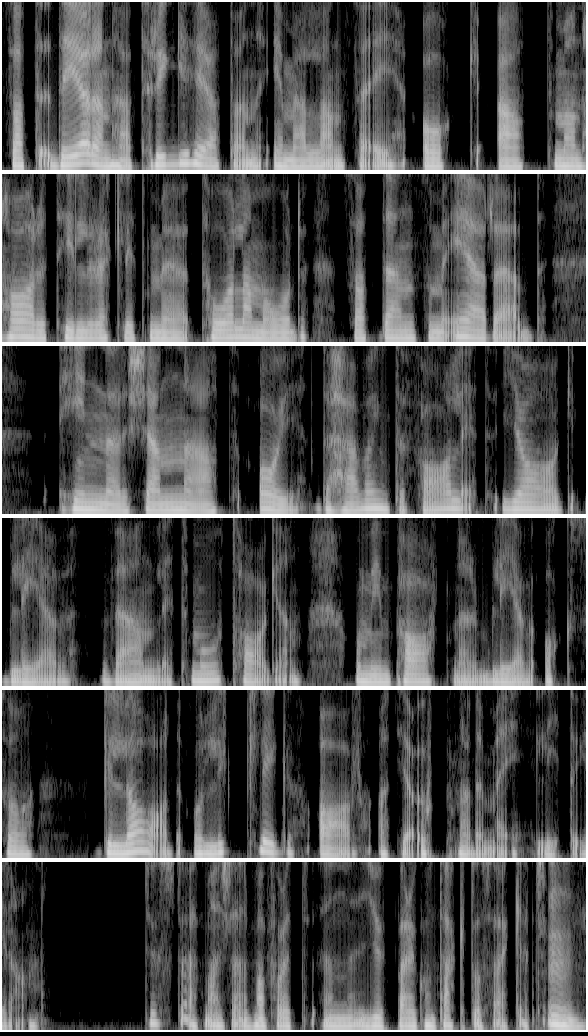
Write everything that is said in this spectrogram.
Så att det är den här tryggheten emellan sig och att man har tillräckligt med tålamod så att den som är rädd hinner känna att oj, det här var inte farligt. Jag blev vänligt mottagen och min partner blev också glad och lycklig av att jag öppnade mig lite grann. Just det, att man känner att man får ett, en djupare kontakt då säkert. Mm.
